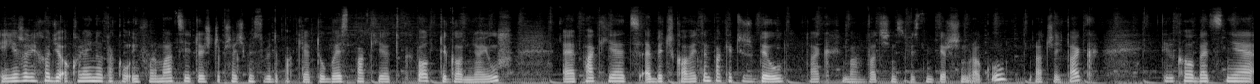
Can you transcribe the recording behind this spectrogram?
I jeżeli chodzi o kolejną taką informację, to jeszcze przejdźmy sobie do pakietu, bo jest pakiet chyba od tygodnia już. E, pakiet byczkowy, ten pakiet już był, tak, chyba w 2021 roku, raczej tak. Tylko obecnie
